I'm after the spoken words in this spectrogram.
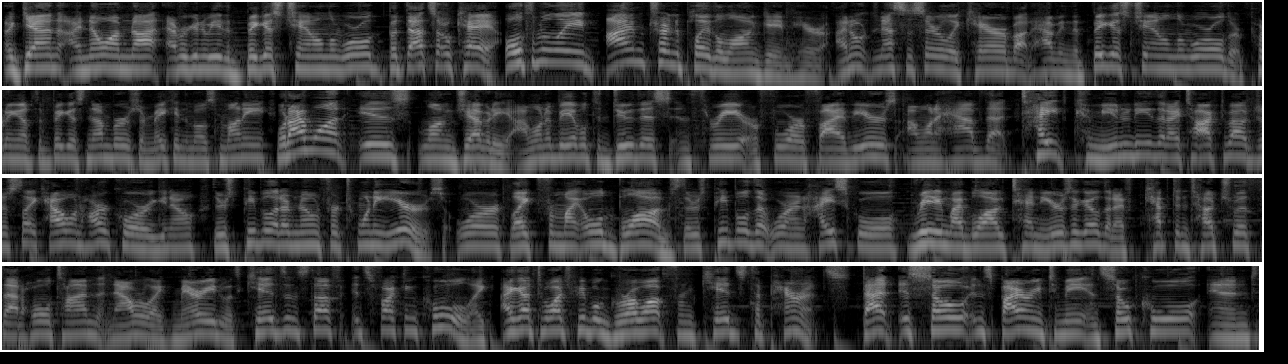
Again, I know I'm not ever to be the biggest channel in the world, but that's okay. Ultimately, I'm trying to play the long game here. I don't necessarily care about having the biggest channel in the world or putting up the biggest numbers or making the most money. What I want is longevity. I want to be able to do this in three or four or five years. I want to have that tight community that I talked about, just like how in hardcore, you know, there's people that I've known for 20 years, or like from my old blogs, there's people that were in high school reading my blog 10 years ago that I've kept in touch with that whole time that now we're like married with kids and stuff, it's fucking cool. Like, I got to watch people grow up from kids to parents. That is so inspiring to me and so cool. And,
